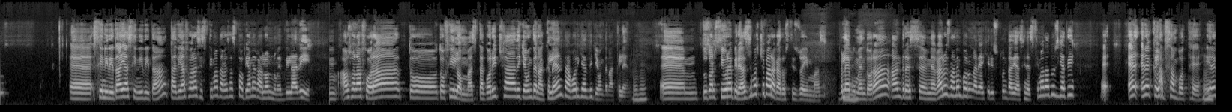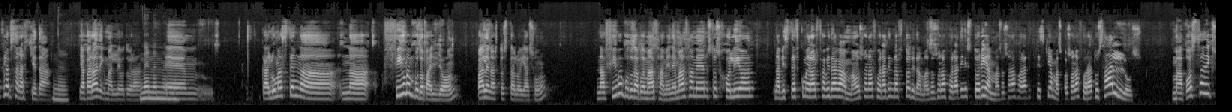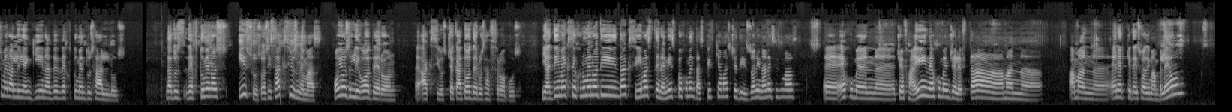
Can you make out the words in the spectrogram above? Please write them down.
ε, συνειδητά ή ασυνείδητα τα διάφορα συστήματα μέσα στα οποία μεγαλώνουμε. Δηλαδή, μ, όσον αφορά το, το φίλο μας, τα κορίτσια δικαιούνται να κλαίνουν, τα αγόρια δικαιούνται να κλαίνουν. Ε, τούτον σίγουρα επηρεάζει μας και παρακάτω στη ζωή μας. Βλέπουμε τώρα άντρες ε, μεγάλους να μην μπορούν να διαχειριστούν τα διασυναισθήματα τους γιατί δεν έκλαψαν ποτέ ή δεν έκλαψαν αρκετά. Ναι. Για παράδειγμα λέω τώρα. Ναι, ναι, ναι, ναι. Ε, καλούμαστε να, να φύγουμε από το παλιό, πάλι να έρθω στα λόγια σου, να φύγουμε από τούτα που εμάθαμε. Εμάθαμε στο σχολείο να πιστεύουμε ΑΒΓ όσον αφορά την ταυτότητα μας, όσον αφορά την ιστορία μας, όσον αφορά τη θρησκεία μας, όσον αφορά τους άλλους. Μα πώς θα δείξουμε αλληλεγγύη να δεν δεχτούμε τους άλλους; Να τους δεχτούμε ως ίσους, ως εισάξιους με μας, όχι ως λιγότερον ε, άξιους και κατώτερους ανθρώπους. Γιατί με ξεχνούμε ότι εντάξει, είμαστε εμείς που έχουμε τα σπίτια μας και τη ζώνη άνεσης μας, ε, έχουμε ε, και φαΐν, έχουμε και λεφτά, άμαν, ε, άμαν δεν έρχεται εισόδημα πλέον,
